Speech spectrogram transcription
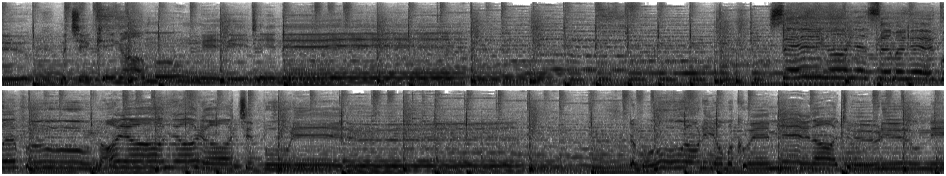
တူမချစ်ခင်ကမုန်းနေသည် မာယာများရချစ်ပူတယ်တမိုးကောင်းတယောက်မခွင်မြင်တာတူတူနေ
